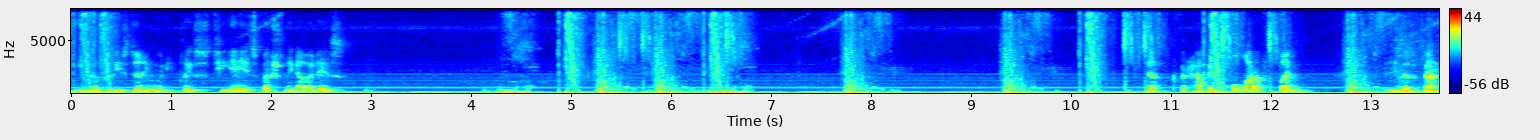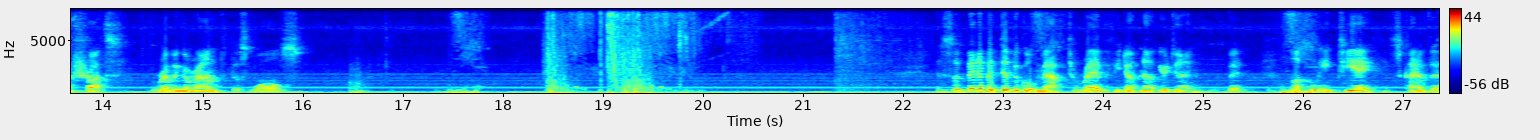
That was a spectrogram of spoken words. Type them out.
He knows what he's doing when he plays TA, especially nowadays. Yeah, they're having a whole lot of fun. Hitting those bounce shots, around those walls. This is a bit of a difficult map to rev if you don't know what you're doing, but luckily TA, it's kind of the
